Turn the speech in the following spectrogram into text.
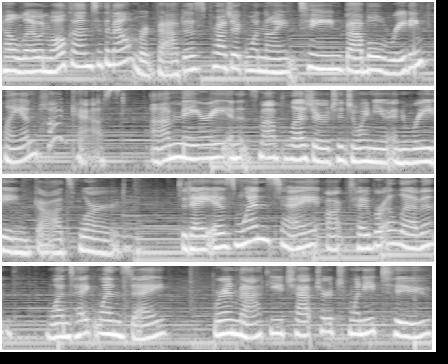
Hello and welcome to the Mountain Brook Baptist Project 119 Bible Reading Plan podcast. I'm Mary and it's my pleasure to join you in reading God's Word. Today is Wednesday, October 11th, One Take Wednesday. We're in Matthew chapter 22,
